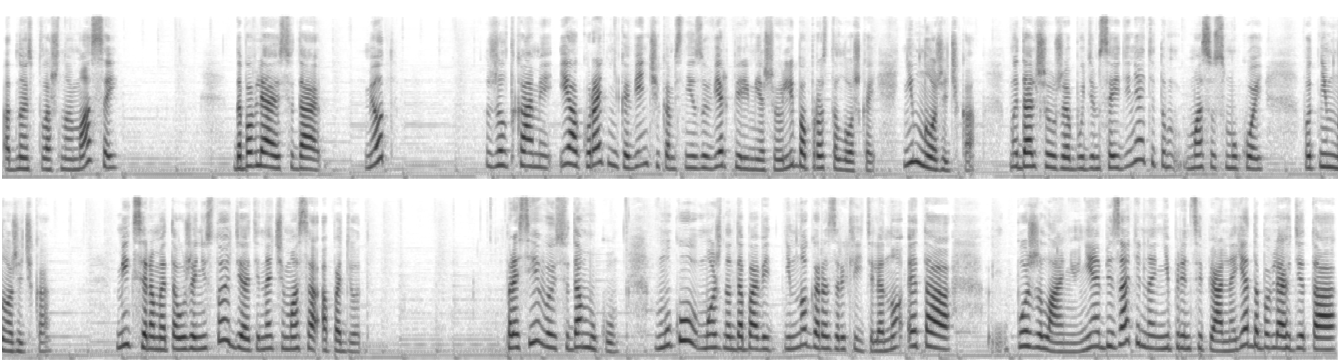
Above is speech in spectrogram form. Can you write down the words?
одной сплошной массой. Добавляю сюда мед с желтками и аккуратненько венчиком снизу вверх перемешиваю, либо просто ложкой. Немножечко. Мы дальше уже будем соединять эту массу с мукой. Вот немножечко. Миксером это уже не стоит делать, иначе масса опадет. Просеиваю сюда муку. В муку можно добавить немного разрыхлителя, но это по желанию. Не обязательно, не принципиально. Я добавляю где-то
